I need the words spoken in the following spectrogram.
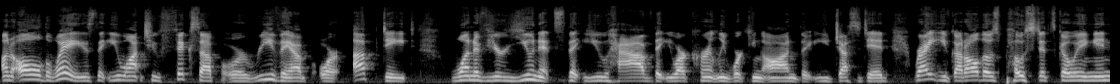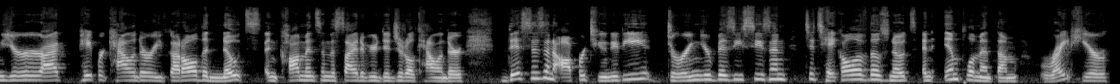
on all the ways that you want to fix up or revamp or update one of your units that you have that you are currently working on that you just did, right? You've got all those post-its going in your uh, paper calendar. You've got all the notes and comments in the side of your digital calendar. This is an opportunity during your busy season to take all of those notes and implement them right here,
